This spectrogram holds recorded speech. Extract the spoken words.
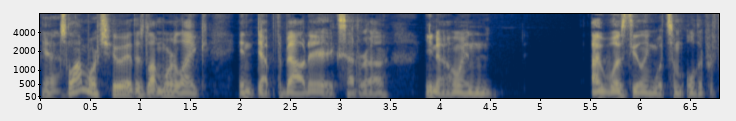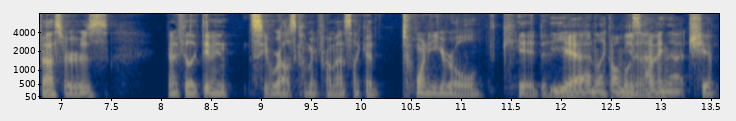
yeah, "There's a lot more to it. There's a lot more like in depth about it, etc." You know, and I was dealing with some older professors, and I feel like they didn't see where I was coming from as like a 20 year old kid. yeah, and like almost know. having that chip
